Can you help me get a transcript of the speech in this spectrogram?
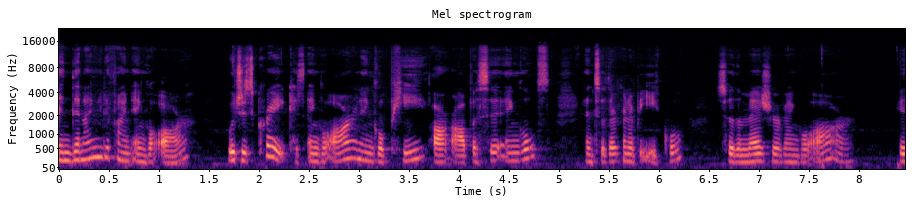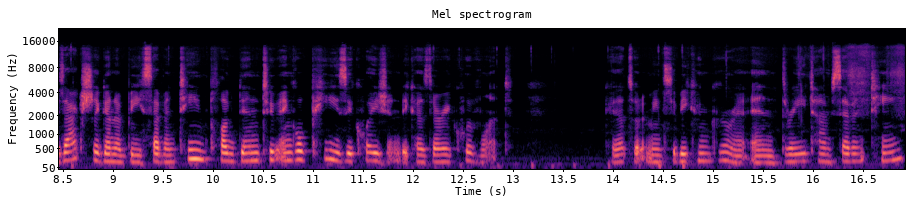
And then I need to find angle R, which is great because angle R and angle P are opposite angles, and so they're going to be equal. So the measure of angle R is actually going to be 17 plugged into angle P's equation because they're equivalent. Okay, that's what it means to be congruent. And 3 times 17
